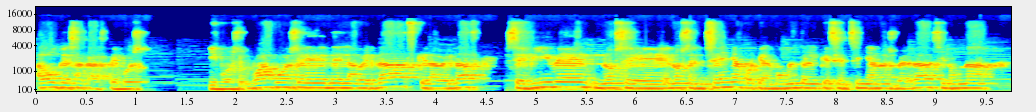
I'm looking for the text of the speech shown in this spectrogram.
algo que sacaste? Pues, y pues, Buah, pues eh, de la verdad, que la verdad se vive, no se, no se enseña, porque en el momento en el que se enseña no es verdad, sino una eh,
